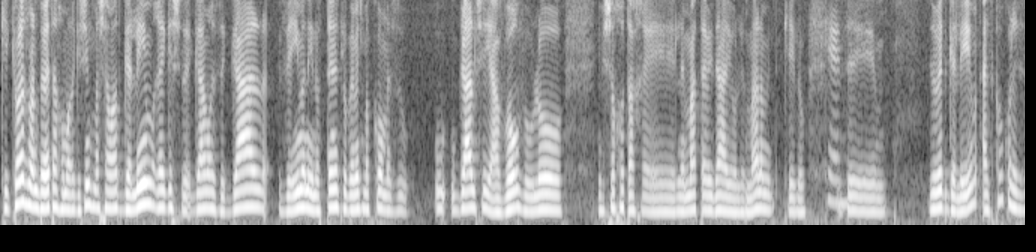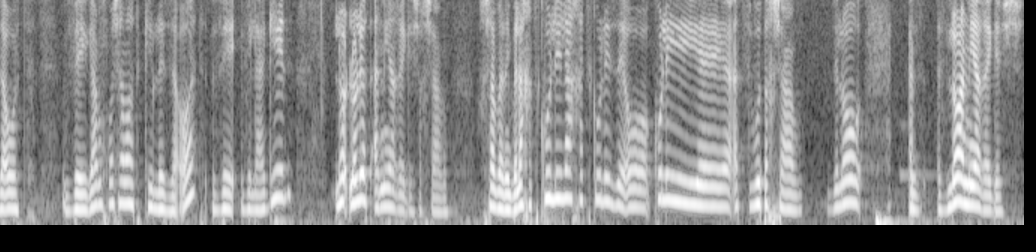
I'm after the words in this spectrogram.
כי כל הזמן באמת אנחנו מרגישים, כמו שאמרת, גלים, רגש לגמרי זה גל, ואם אני נותנת לו באמת מקום, אז הוא, הוא, הוא גל שיעבור, והוא לא... ימשוך אותך אה, למטה מדי או למעלה, כאילו, כן. זה, זה באמת גלים. אז קודם כל לזהות, וגם כמו שאמרת, כאילו לזהות ו, ולהגיד, לא, לא להיות אני הרגש עכשיו. עכשיו אני בלחץ, כולי לחץ, כולי זה, או כולי אה, עצבות עכשיו. זה לא... אז, אז לא אני הרגש,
